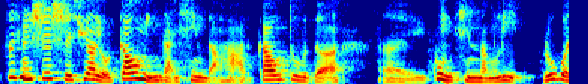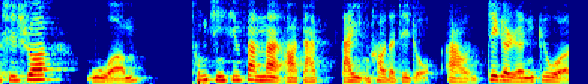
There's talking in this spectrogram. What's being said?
咨询师是需要有高敏感性的哈，高度的呃共情能力。如果是说我同情心泛滥啊，打打引号的这种啊，这个人给我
